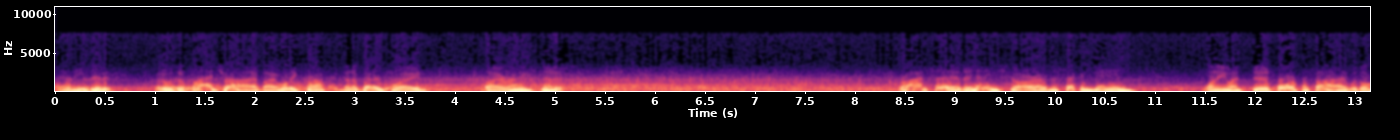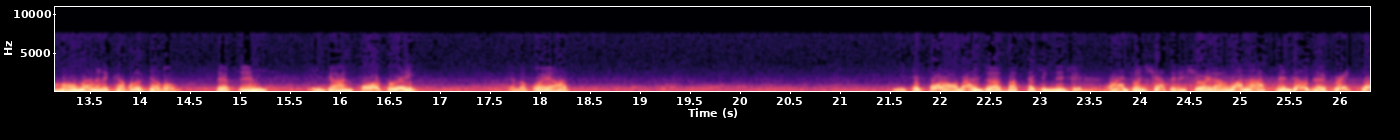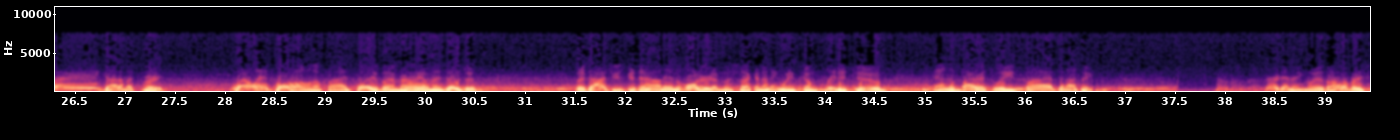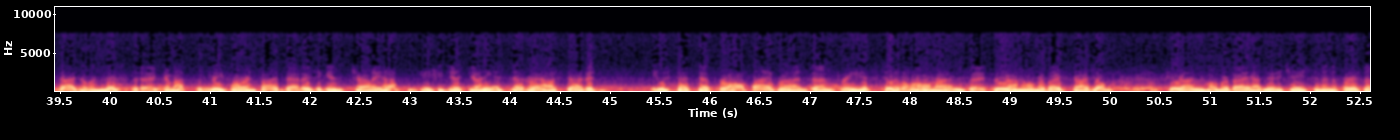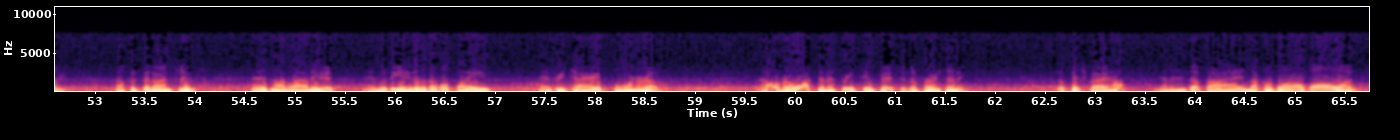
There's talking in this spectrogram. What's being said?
And he did it. But it was a fine try by Willie Crawford, but a better play by Rennie Stennett. Ron Cey, the hitting star of the second game, when he went to four for five with a home run and a couple of doubles, steps in. He's gone four for eight in the playoffs. He's hit four home runs on Buck pitching this year. Linesman shot it to short on one hop. Mendoza, great play, got him at first. Well hit ball and a fine play by Mario Mendoza. The Dodgers get down in order in the second inning. We've completed two, and the Pirates lead five to nothing. Third inning with Oliver Stargell and Mist uh, come up, the three, four, and five batters against Charlie Hough. In case you're just joining us, Doug Rouse started. He was touched up for all five runs on three hits, two of them home runs, a three-run homer by Stargell, two-run homer by Hebner to chase him in the first inning. Hough has been on since, has not allowed a hit, and with the aid of the double play, has retired four in a row. Oliver walked in a 3-2 pitch in the first inning. The pitch by Hough, and it is up high, knuckleball, ball one.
